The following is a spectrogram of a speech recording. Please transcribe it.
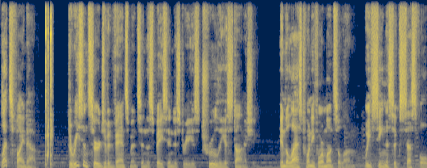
Let's find out. The recent surge of advancements in the space industry is truly astonishing. In the last 24 months alone, we've seen a successful,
